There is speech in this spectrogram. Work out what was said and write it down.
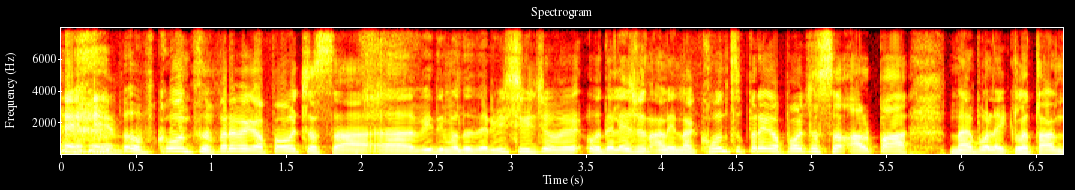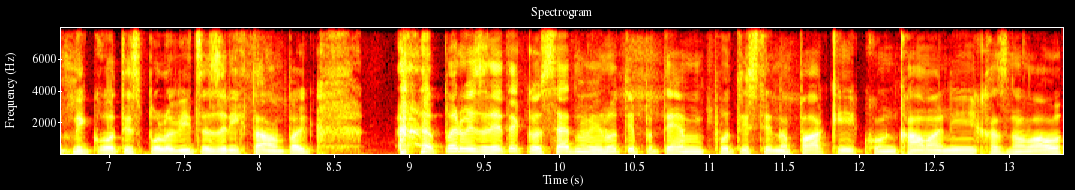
ob koncu prvega polčasa uh, vidimo, da je Derviš več udeležen ali na koncu prvega polčasa, ali pa najbolj eklatantni kot iz polovice zrihta. Ampak prvi zadetek v sedmi minuti, potem po tisti napaki, ko Nkama ni kaznoval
